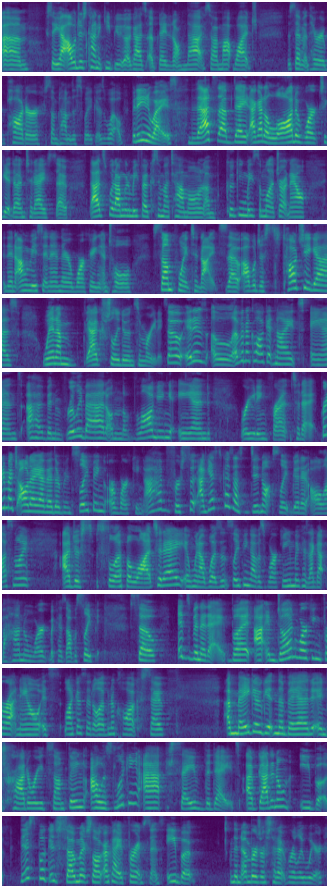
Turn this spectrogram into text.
Um, so yeah, I will just kind of keep you guys updated on that. So I might watch the seventh Harry Potter sometime this week as well. But anyways, that's the update. I got a lot of work to get done today. So that's what I'm going to be focusing my time on. I'm cooking me some lunch right now. And then I'm going to be sitting in there working until some point tonight. So I will just talk to you guys when I'm actually doing some reading. So it is 11 o'clock at night and I have been really bad on the vlogging and reading front today. Pretty much all day I've either been sleeping or working. I have for, I guess because I did not sleep good at all last night, I just slept a lot today and when I wasn't sleeping I was working because I got behind on work because I was sleeping. So it's been a day, but I am done working for right now. It's like I said 11 o'clock so I may go get in the bed and try to read something. I was looking at Save the Dates. I've got it on ebook. This book is so much longer. Okay, for instance, ebook, the numbers are set up really weird.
